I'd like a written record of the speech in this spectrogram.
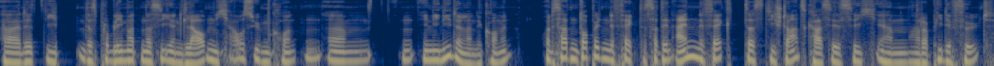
äh, die, das Problem hatten, dass sie ihren Glauben nicht ausüben konnten, ähm, in die Niederlande kommen. Und es hat einen doppelten Effekt. Es hat den einen Effekt, dass die Staatskasse sich ähm, rapide füllt.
